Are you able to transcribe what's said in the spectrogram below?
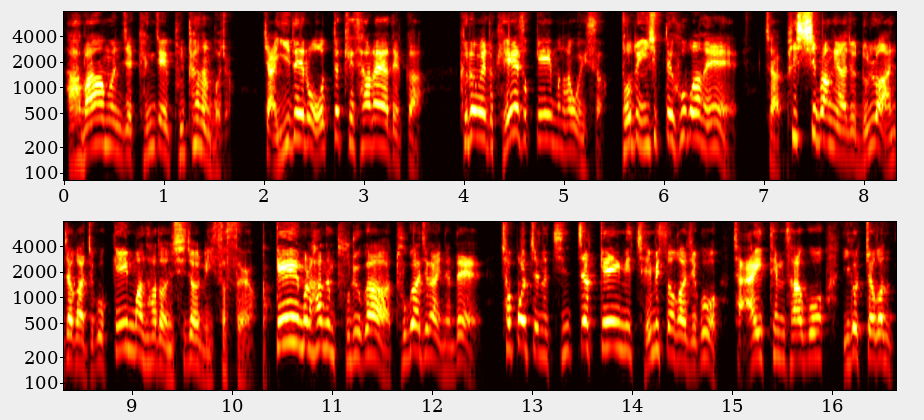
아 마음은 이제 굉장히 불편한 거죠. 자 이대로 어떻게 살아야 될까? 그럼에도 계속 게임은 하고 있어. 저도 20대 후반에 자 PC방에 아주 눌러 앉아가지고 게임만 하던 시절이 있었어요. 게임을 하는 부류가 두 가지가 있는데 첫 번째는 진짜 게임이 재밌어가지고 자 아이템 사고 이것저것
